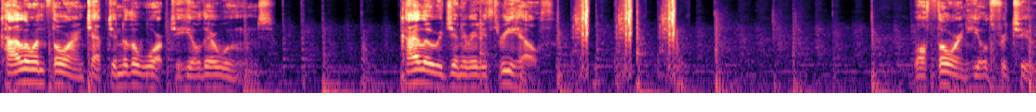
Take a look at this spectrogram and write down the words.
Kylo and Thorin tapped into the warp to heal their wounds. Kylo regenerated 3 health, while Thorin healed for 2.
